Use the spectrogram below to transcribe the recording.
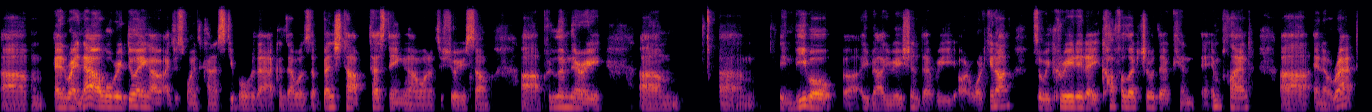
Um, and right now, what we're doing, I, I, just wanted to kind of skip over that because that was a benchtop testing. And I wanted to show you some uh, preliminary um, um, in vivo uh, evaluation that we are working on. So we created a cuff electrode that can implant uh, in a rat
